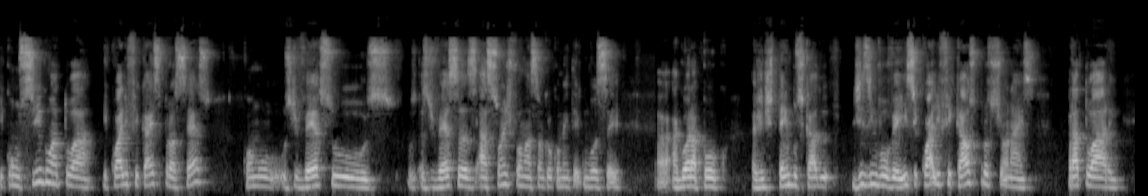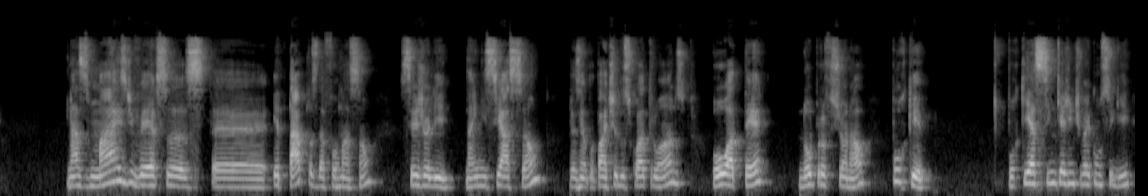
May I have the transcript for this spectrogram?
que consigam atuar e qualificar esse processo, como os diversos, as diversas ações de formação que eu comentei com você agora há pouco. A gente tem buscado desenvolver isso e qualificar os profissionais para atuarem nas mais diversas é, etapas da formação, seja ali na iniciação, por exemplo, a partir dos quatro anos, ou até no profissional. Por quê? Porque é assim que a gente vai conseguir.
